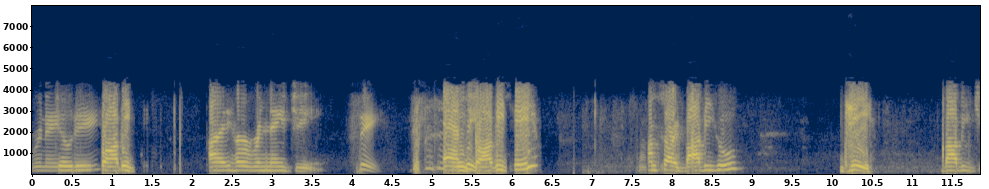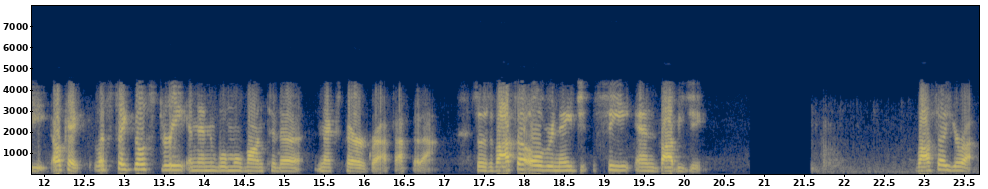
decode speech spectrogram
Renee Jody. C. Bobby I heard Renee G. C. and C. Bobby G. I'm sorry, Bobby who? G. Bobby G. Okay, let's take those three and then we'll move on to the next paragraph after that. So it's Vasa O, Renee G, C, and Bobby G. Vasa, you're up.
